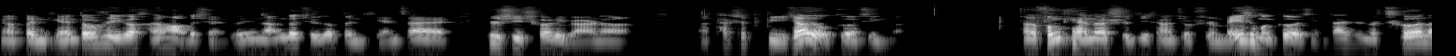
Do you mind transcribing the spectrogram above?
呃本田都是一个很好的选择，因为南哥觉得本田在日系车里边呢，呃它是比较有个性的。呃丰田呢实际上就是没什么个性，但是呢车呢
